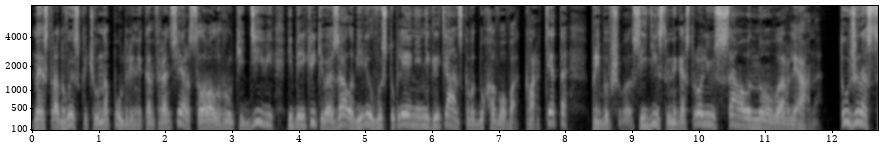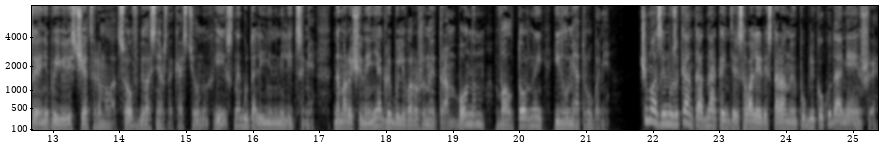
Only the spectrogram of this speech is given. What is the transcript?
на эстраду выскочил напудренный конферансьер, расцеловал руки Диви и, перекрикивая зал, объявил выступление негритянского духового квартета, прибывшего с единственной гастролью с самого Нового Орлеана. Тут же на сцене появились четверо молодцов в белоснежных костюмах и с нагуталиненными лицами. Доморощенные негры были вооружены тромбоном, валторной и двумя трубами. Чумазые музыканты, однако, интересовали ресторанную публику куда меньше,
